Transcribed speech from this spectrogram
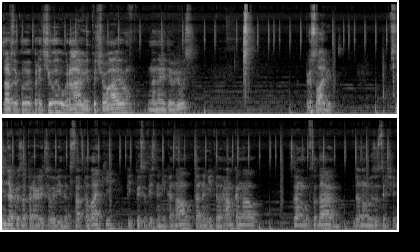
Завжди, коли працюю, граю, відпочиваю, на неї дивлюсь. Плюс лайбік. Всім дякую за перегляд цього відео. Ставте лайки, підписуйтесь на мій канал та на мій телеграм-канал. З вами був Тудаю. До нових зустрічей.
